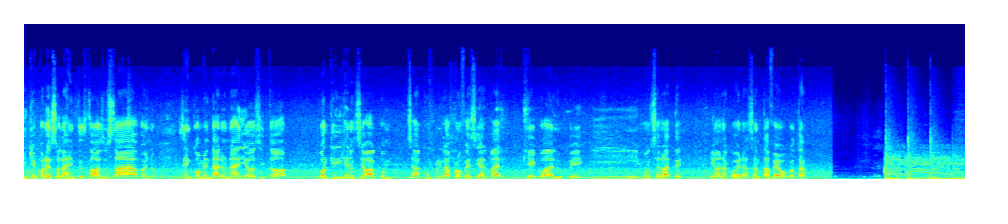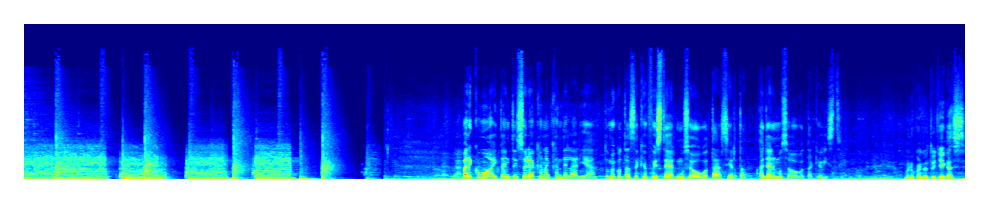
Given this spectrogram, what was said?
Y que por eso la gente estaba asustada, bueno, se encomendaron a Dios y todo, porque dijeron se va a, se va a cumplir la profecía del padre, que Guadalupe y Monserrate iban a coger a Santa Fe, Bogotá. Vale, como hay tanta historia acá en la Candelaria, tú me contaste que fuiste al Museo Bogotá, ¿cierto? Allá en el Museo Bogotá, ¿qué viste? Bueno, cuando tú llegas,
